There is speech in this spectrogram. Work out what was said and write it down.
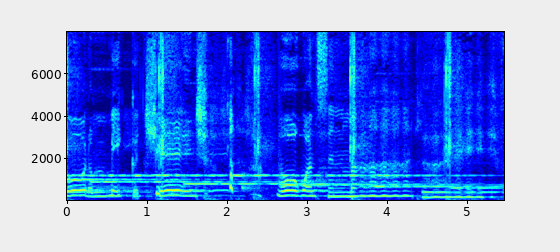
gonna make a change for once in my life.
